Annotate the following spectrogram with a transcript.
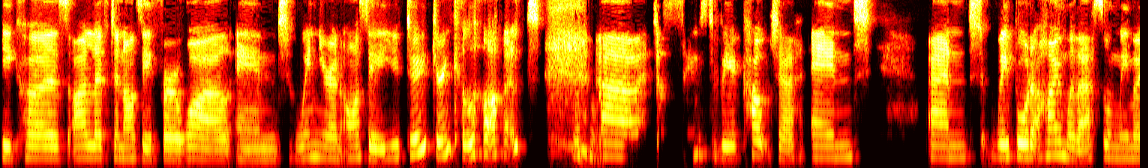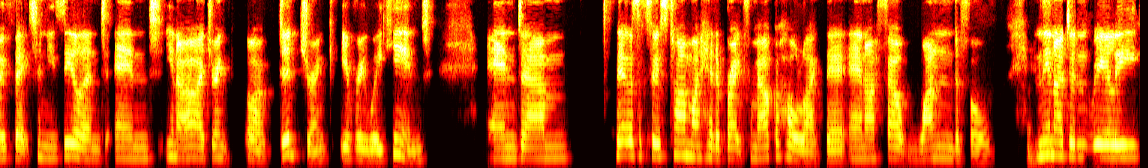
because I lived in Aussie for a while, and when you're in Aussie, you do drink a lot. uh, it just seems to be a culture, and and we brought it home with us when we moved back to New Zealand. And you know, I drink, or did drink every weekend, and um, that was the first time I had a break from alcohol like that, and I felt wonderful. And then I didn't really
